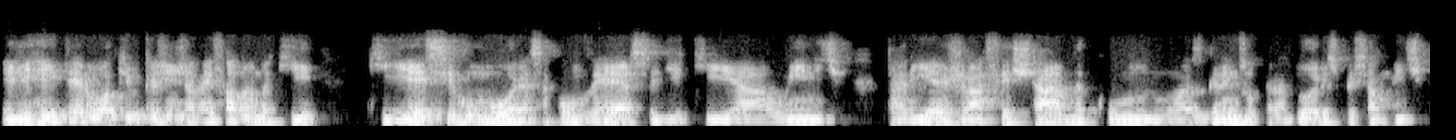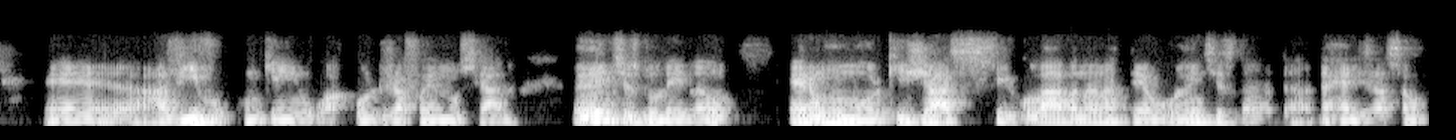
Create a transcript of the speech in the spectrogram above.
ele reiterou aquilo que a gente já vem falando aqui, que esse rumor, essa conversa de que a Winit estaria já fechada com as grandes operadoras, especialmente é, a Vivo, com quem o acordo já foi anunciado antes do leilão, era um rumor que já circulava na Anatel antes da, da, da realização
